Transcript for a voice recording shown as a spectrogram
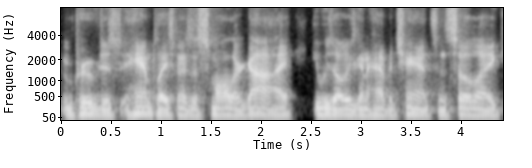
improved his hand placement as a smaller guy, he was always going to have a chance. And so, like,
